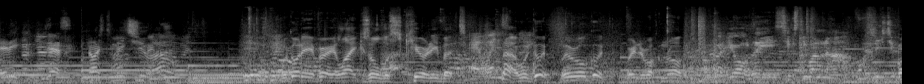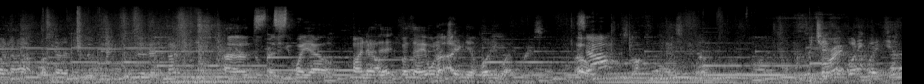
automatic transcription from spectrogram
Eddie. Yes. Nice to meet you. We got here very late because all the security, but no, we're good. We're all good. Ready to rock and roll. But you're the 61 and a half. 61 and a half. Okay. Uh, the way out. I know that, but they want to check their body weight. We check their body weight, yeah?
